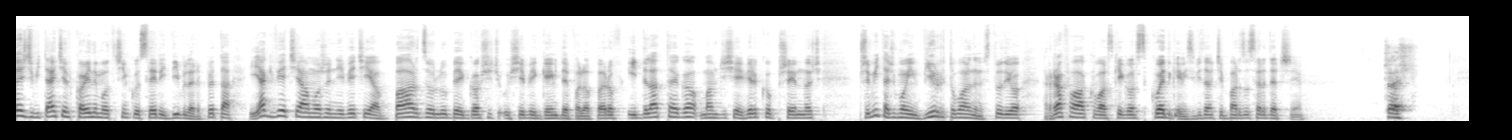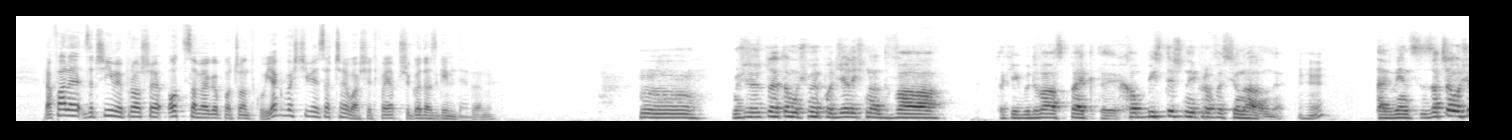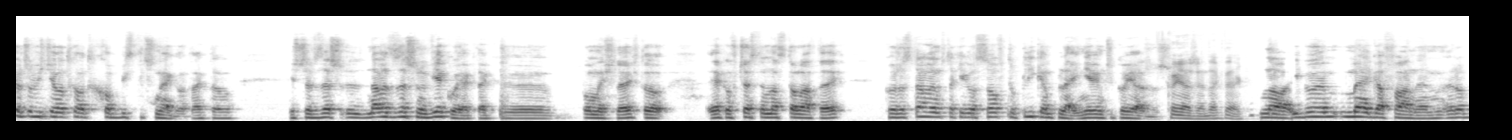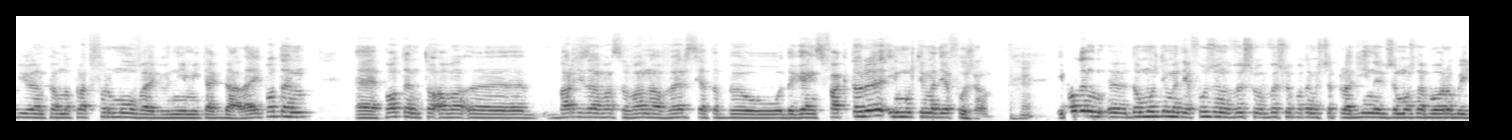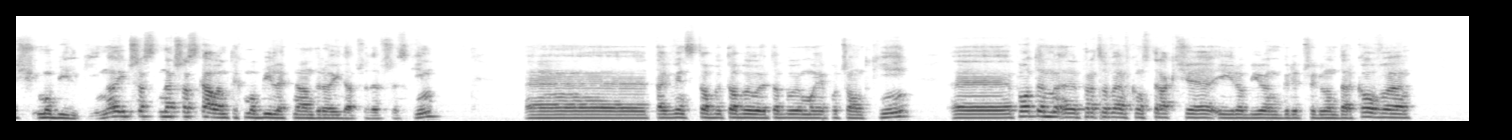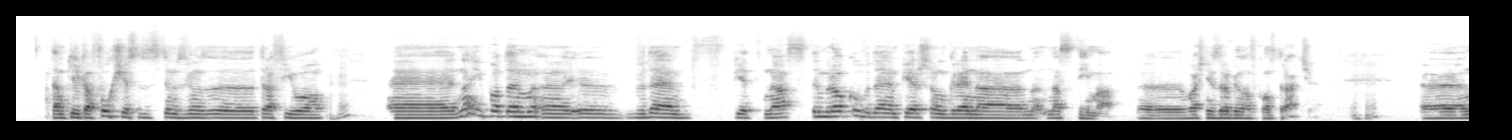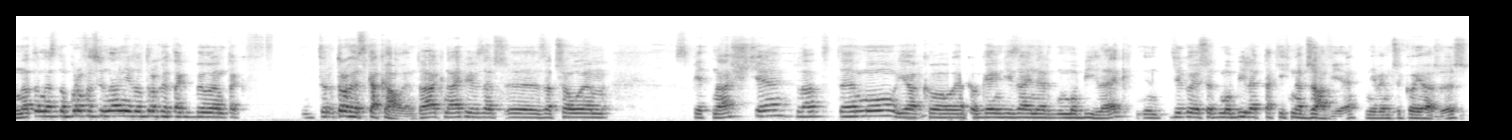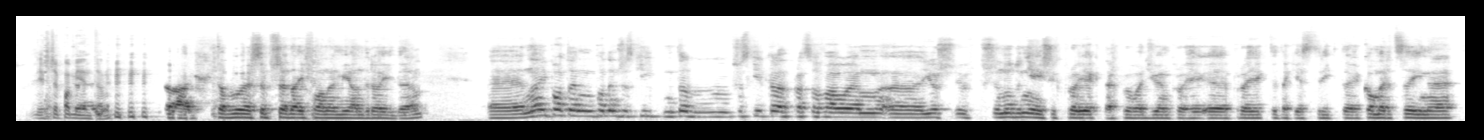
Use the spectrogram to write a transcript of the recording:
Cześć, witajcie w kolejnym odcinku serii Dibler Pyta. Jak wiecie, a może nie wiecie, ja bardzo lubię gościć u siebie game developerów i dlatego mam dzisiaj wielką przyjemność przywitać w moim wirtualnym studio Rafała Kowalskiego z Squid Games. Witam cię bardzo serdecznie. Cześć. Rafale, zacznijmy proszę od samego początku. Jak właściwie zaczęła się twoja przygoda z game devem? Hmm, myślę, że tutaj to musimy podzielić na dwa, tak jakby dwa aspekty, hobbystyczny i profesjonalny. Mhm. Tak więc zaczęło się oczywiście od, od hobbystycznego, tak, to jeszcze w zesz- nawet w zeszłym wieku, jak tak yy, pomyśleć, to jako wczesny nastolatek korzystałem z takiego softu Click and Play, nie wiem czy kojarzysz. Kojarzę, tak, tak. No i byłem mega fanem, robiłem pełno platformówek w nim i tak dalej. Potem, e, potem to e, bardziej zaawansowana wersja to był The Games Factory i Multimedia Fusion. Mhm. I potem e, do Multimedia Fusion wyszły, wyszły potem jeszcze pluginy, że można było robić mobilki. No i trzas, natrzaskałem tych mobilek na Androida przede wszystkim. E, tak więc to, to, były, to były moje początki. E, potem e, pracowałem w Konstrakcie i robiłem gry przeglądarkowe. Tam kilka fuch się z, z tym trafiło. Mhm. No i potem wydałem w 15 roku, wydałem pierwszą grę na, na, na Steama, właśnie zrobioną w Konstrakcie. Mhm. Natomiast no, profesjonalnie to trochę tak byłem, tak trochę skakałem, tak? Najpierw zacząłem z 15 lat temu jako, jako game designer mobilek, tylko jeszcze mobilek takich na Javie, nie wiem czy kojarzysz. Jeszcze pamiętam. Tak, to było jeszcze przed iPhone'em i Androidem. E, no i potem, potem przez, przez kilka lat pracowałem e, już przy nudniejszych projektach, prowadziłem projek e, projekty takie stricte komercyjne,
